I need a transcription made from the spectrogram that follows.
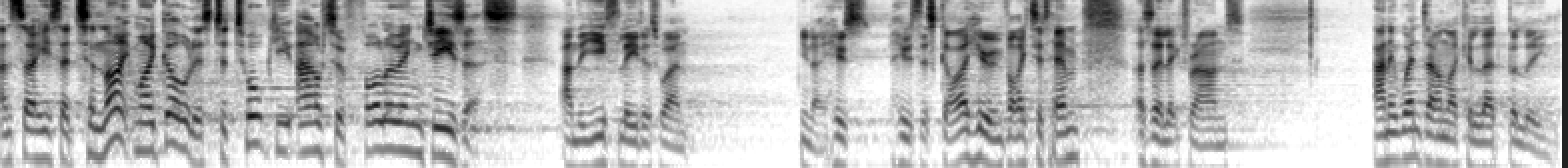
And so he said, Tonight, my goal is to talk you out of following Jesus. And the youth leaders went, you know, who's, who's this guy who invited him as they looked around. And it went down like a lead balloon.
